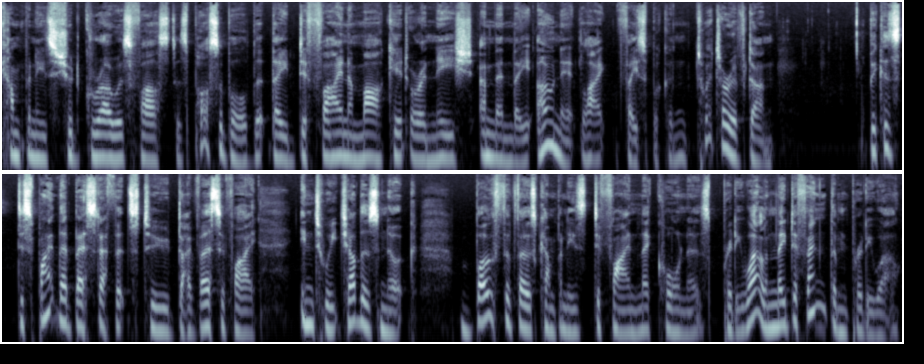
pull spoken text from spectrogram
companies should grow as fast as possible, that they define a market or a niche and then they own it, like Facebook and Twitter have done. Because despite their best efforts to diversify into each other's nook, both of those companies define their corners pretty well and they defend them pretty well.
